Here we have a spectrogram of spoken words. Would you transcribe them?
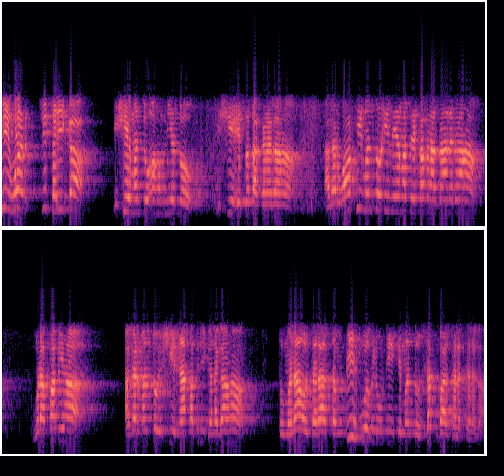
جی چی وڑ چی جی طریقہ۔ اسی من تو اہمیت ہو اسی عزتہ کنگا ہاں۔ اگر واقعی من تو ای نعمت قدرہ دانگا ہاں گڑا فبیہا اگر من تو اسی ناقدری کنگا ہاں تو مناو ترا تنبیح بوگ لوٹی کہ من تو سخت بات غلط کنگا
